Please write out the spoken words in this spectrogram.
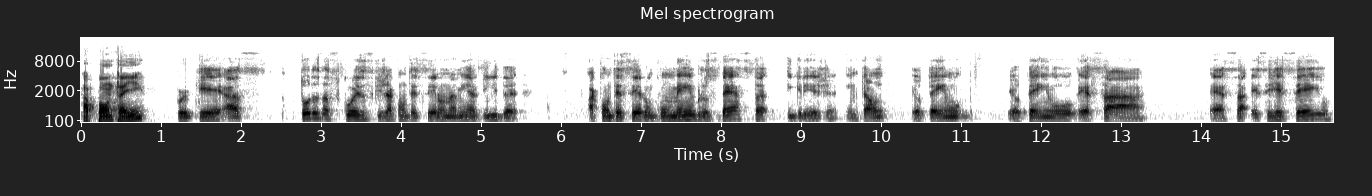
aponta aí. Porque as todas as coisas que já aconteceram na minha vida aconteceram com membros desta igreja. Então, eu tenho eu tenho essa essa esse receio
